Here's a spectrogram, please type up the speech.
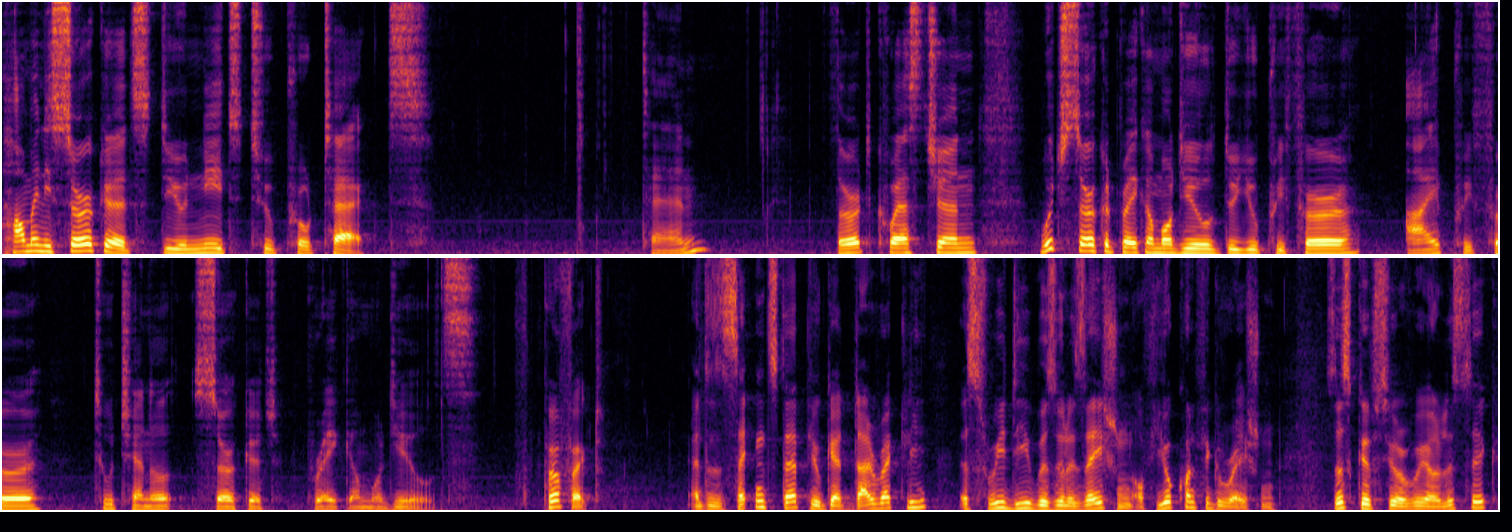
how many circuits do you need to protect? 10. Third question, which circuit breaker module do you prefer? I prefer two-channel circuit breaker modules. Perfect. And in the second step, you get directly a 3D visualization of your configuration. This gives you a realistic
